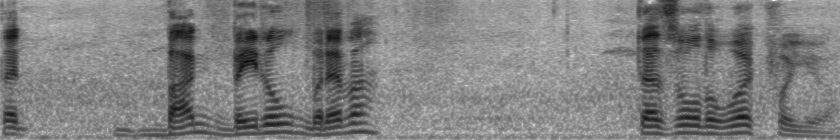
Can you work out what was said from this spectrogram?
that bug, beetle, whatever, does all the work for you.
